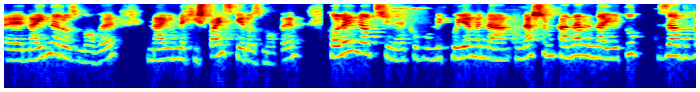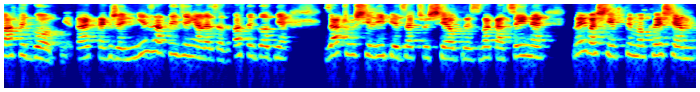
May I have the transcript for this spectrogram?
e, na inne rozmowy, na inne hiszpańskie rozmowy. Kolejny odcinek opublikujemy na naszym kanale na YouTube za dwa tygodnie, tak? Także nie za tydzień, ale za dwa tygodnie. Zaczął się lipiec, zaczął się okres wakacyjny, no i właśnie w tym okresie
